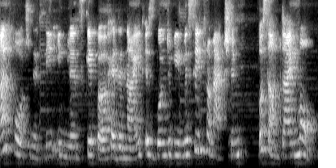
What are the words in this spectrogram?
Unfortunately, England skipper Heather Knight is going to be missing from action for some time more.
